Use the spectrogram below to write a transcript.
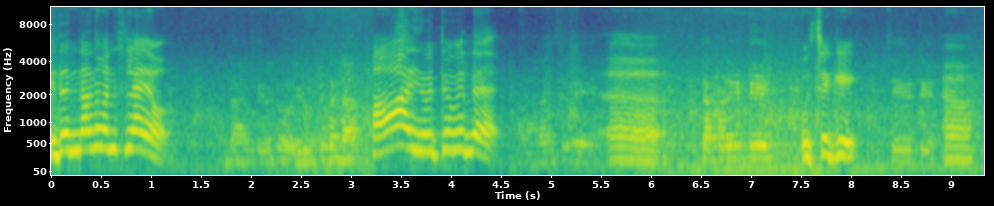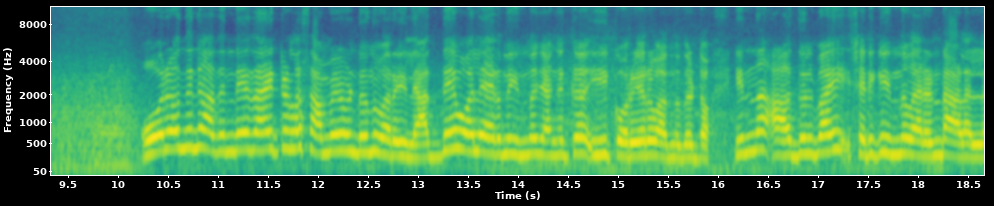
ഇതെന്താന്ന് മനസ്സിലായോ? ആ യൂട്യൂബിന്റെ. ഉച്ചയ്ക്ക് ആ. ഓരോന്നിനും അതിന്റെതായിട്ടുള്ള സമയമുണ്ടെന്ന് പറയില്ല. അതേപോലെ ആയിരുന്നു ഇന്ന് ഞങ്ങൾക്ക് ഈ കൊറിയർ വന്നത് കേട്ടോ ഇന്ന് അതുൽഭായ് ശരിക്കും ഇന്ന് വരേണ്ട ആളല്ല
